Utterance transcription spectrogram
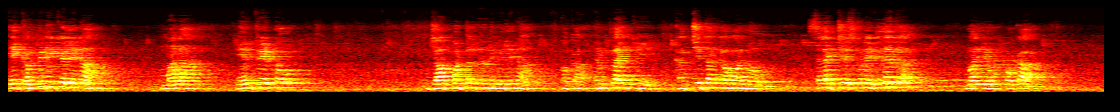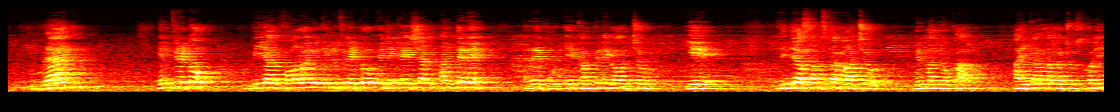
ఏ కంపెనీకి వెళ్ళినా మన ఎన్ఫేటో జాబ్ పోర్టల్ నుండి వెళ్ళిన ఒక ఎంప్లాయీకి ఖచ్చితంగా వాళ్ళు సెలెక్ట్ చేసుకునే విధంగా మరియు ఒక brand Infinito we are following Infinito education అంటేనే రేపు ఏ కంపెనీ కావచ్చు ఏ విద్యా సంస్థ కావచ్చు మిమ్మల్ని ఒక ఐకాన్ లాగా చూసుకొని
